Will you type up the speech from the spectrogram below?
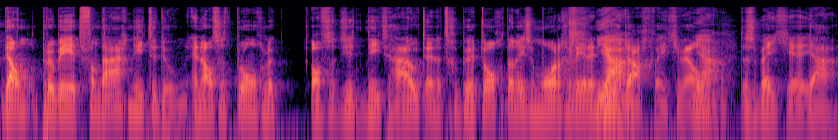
dan probeer het vandaag niet te doen. En als het per ongeluk, als het je het niet houdt en het gebeurt toch, dan is er morgen weer een Ja. nieuwe dag, weet je wel. ja. Dat is een beetje, ja, En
